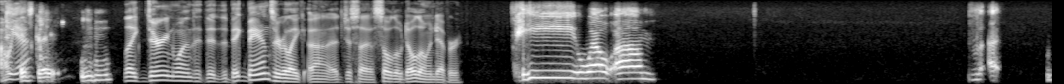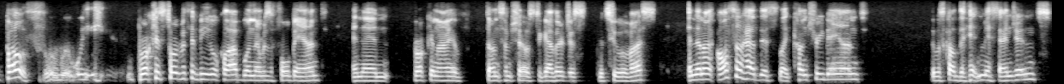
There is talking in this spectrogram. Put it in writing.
Oh yeah. It's great. hmm Like during one of the, the, the big bands, or like uh, just a solo dolo endeavor. He well, um, uh, both. We Brook has toured with the Beagle Club when there was a full band, and then Brook and I have done some shows together, just the two of us. And then I also had this like country band. It was called the Hit and Miss Engines,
